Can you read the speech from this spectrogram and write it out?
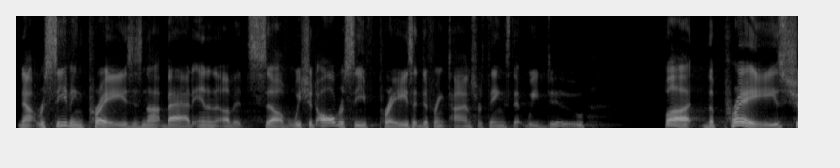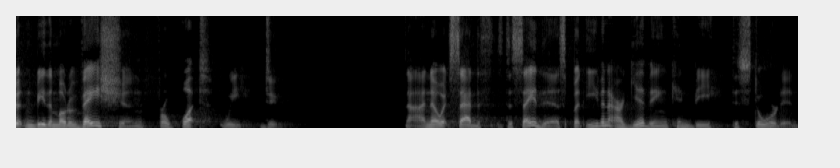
Now, receiving praise is not bad in and of itself. We should all receive praise at different times for things that we do, but the praise shouldn't be the motivation for what we do. Now, I know it's sad to, to say this, but even our giving can be distorted.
